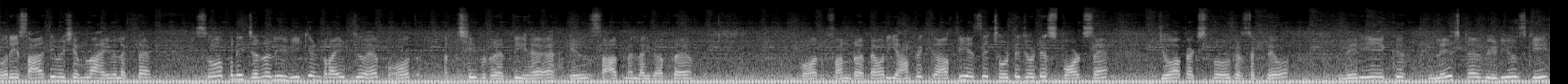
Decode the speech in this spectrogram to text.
और ये साथ ही में शिमला हाईवे लगता है। सो so, अपनी जनरली वीकेंड राइड जो है बहुत अच्छी रहती है। हिल साथ में लग जाता है। बहुत फन रहता है। और यहाँ पे काफ़ी ऐसे छोटे छोटे स्पॉट्स हैं जो आप एक्सप्लोर कर सकते हो। मेरी एक लिस्ट है वीडियोस की।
